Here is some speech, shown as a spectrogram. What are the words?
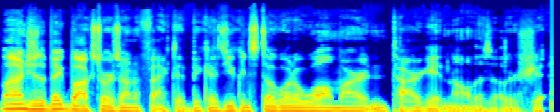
Mind you, the big box stores aren't affected because you can still go to Walmart and Target and all this other shit.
